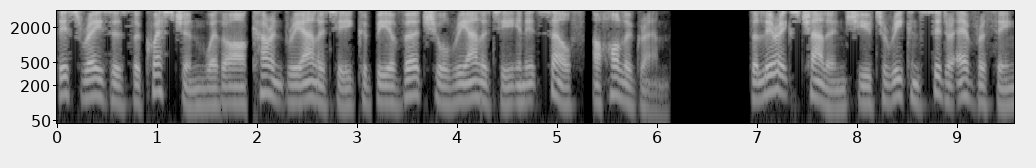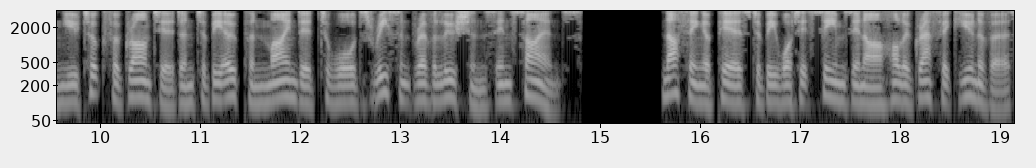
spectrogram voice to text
This raises the question whether our current reality could be a virtual reality in itself, a hologram. The lyrics challenge you to reconsider everything you took for granted and to be open-minded towards recent revolutions in science. Nothing appears to be what it seems in our holographic universe.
